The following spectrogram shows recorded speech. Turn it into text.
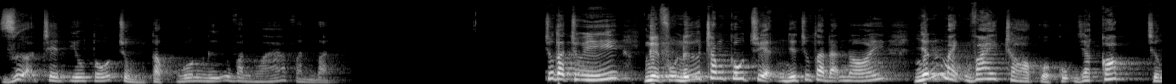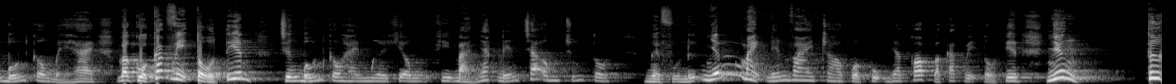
dựa trên yếu tố chủng tộc, ngôn ngữ, văn hóa, vân vân. Chúng ta chú ý, người phụ nữ trong câu chuyện như chúng ta đã nói, nhấn mạnh vai trò của cụ Jacob chương 4 câu 12 và của các vị tổ tiên chương 4 câu 20 khi ông khi bà nhắc đến cha ông chúng tôi. Người phụ nữ nhấn mạnh đến vai trò của cụ Jacob và các vị tổ tiên. Nhưng Tư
